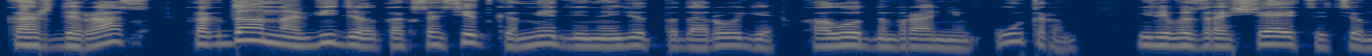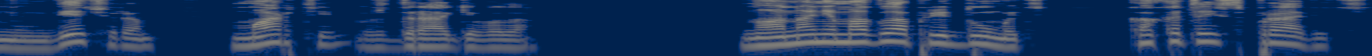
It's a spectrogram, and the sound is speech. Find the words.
Каждый раз, когда она видела, как соседка медленно идет по дороге холодным ранним утром или возвращается темным вечером, Марти вздрагивала. Но она не могла придумать, как это исправить.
